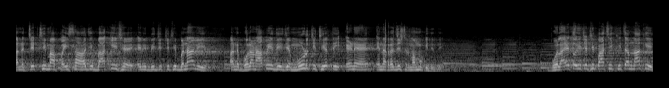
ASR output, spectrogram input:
અને ચિઠ્ઠીમાં પૈસા હજી બાકી છે, એવી બીજી ચિઠ્ઠી બનાવી અને ભોલાને આપી દીધી. જે મૂળ ચિઠ્ઠી હતી એણે એના રજિસ્ટરમાં મૂકી દીધી. ભોલાએ તો એ ચિઠ્ઠી પાછી ખીચામાં નાખી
